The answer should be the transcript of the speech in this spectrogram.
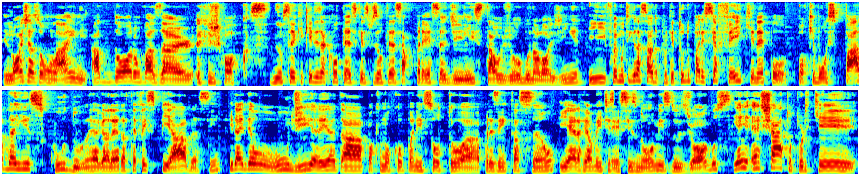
e lojas online adoram vazar jogos. Não sei o que que eles acontece, que eles precisam ter essa pressa de listar o jogo na lojinha. E foi muito engraçado, porque tudo parecia fake, né? Pô, Pokémon espada e escudo, né? A galera até fez piada, assim. E daí deu um dia aí a, a Pokémon Company soltou a apresentação e era realmente esses nomes dos jogos. E é, é chato, porque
